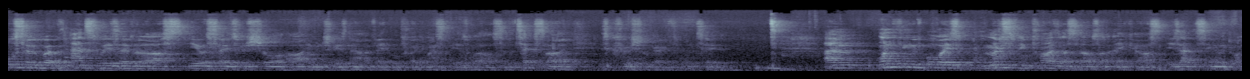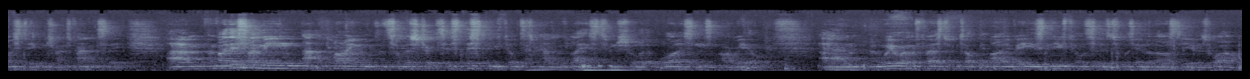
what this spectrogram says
also, we've worked with AdsWizz over the last year or so to ensure our inventory is now available programmatically as well. So the tech side is crucial going forward too. Um, one thing we've always massively prided ourselves on at ACAST is acting with honesty and transparency. Um, and by this I mean applying some of the strictest listening filters we have in place to ensure that all listens are real. Um, and we were one of the first to adopt the IAB's new filters towards the end of last year as well.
